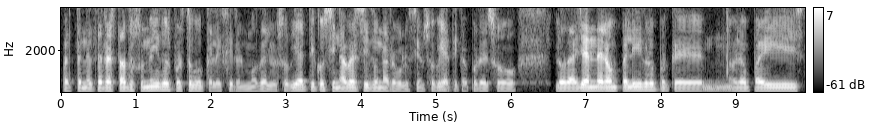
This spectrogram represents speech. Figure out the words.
pertenecer a Estados Unidos, pues tuvo que elegir el modelo soviético sin haber sido una revolución soviética. Por eso lo de Allende era un peligro porque mm, era un país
